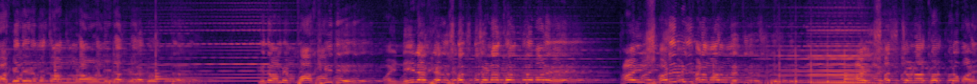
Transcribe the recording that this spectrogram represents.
পাখিদের মতো আমরাও নীলা খেলা করতাম। কিন্তু আমি পাখিদের ওই নীলা খেলা সহ্য না করতে পারে, তাই শরীর আমার উঠে তিরস্ত তাই সহ্য না করতে পারে,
